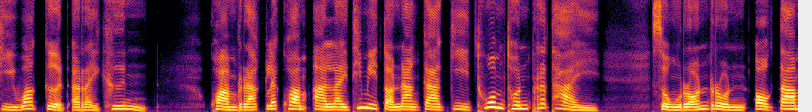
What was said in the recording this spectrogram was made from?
ทีว่าเกิดอะไรขึ้น ความรักและความอาลัยที่มีต่อนางกากีท่วมท้นพระไทยทรงร้อนรนออกตาม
